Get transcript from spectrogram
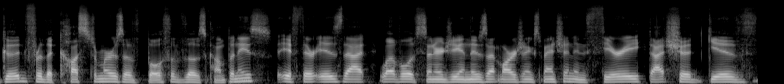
good for the customers of both of those companies. If there is that level of synergy and there's that margin expansion, in theory, that should give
